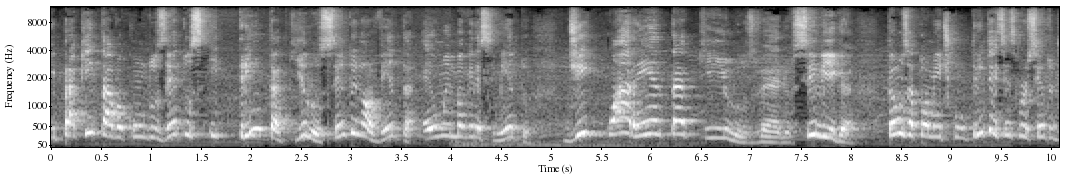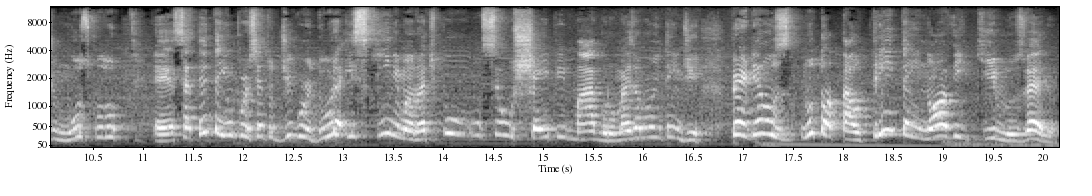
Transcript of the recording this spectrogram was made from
e para quem tava com 230 quilos, 190 é um emagrecimento de 40 quilos, velho. Se liga, estamos atualmente com 36% de músculo, é, 71% de gordura, skinny, mano, é tipo o seu shape magro, mas eu não entendi. Perdemos no total 39 quilos, velho.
